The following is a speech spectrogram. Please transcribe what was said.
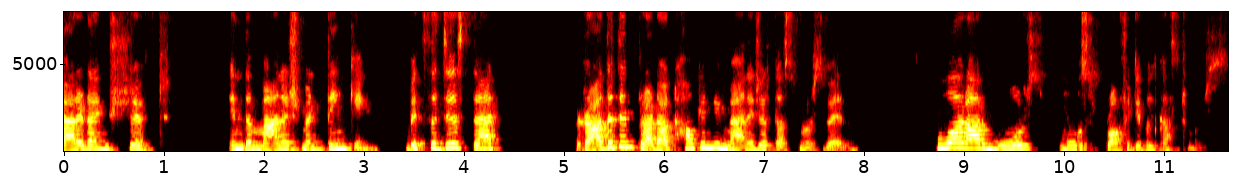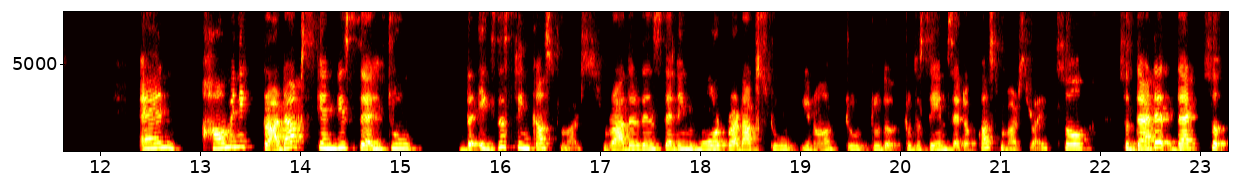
paradigm shift in the management thinking which suggests that rather than product how can we manage our customers well? Who are our most most profitable customers? And how many products can we sell to the existing customers rather than selling more products to you know to to the to the same set of customers right? So so that that so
